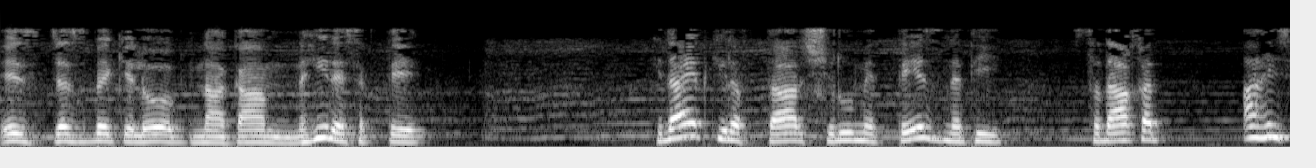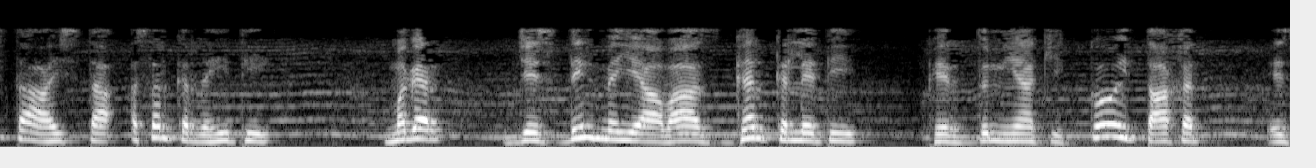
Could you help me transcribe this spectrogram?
اس جذبے کے لوگ ناکام نہیں رہ سکتے۔ ہدایت کی رفتار شروع میں تیز نہ تھی۔ صداقت آہستہ آہستہ اثر کر رہی تھی، مگر جس دل میں یہ آواز گھر کر لیتی، پھر دنیا کی کوئی طاقت اس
